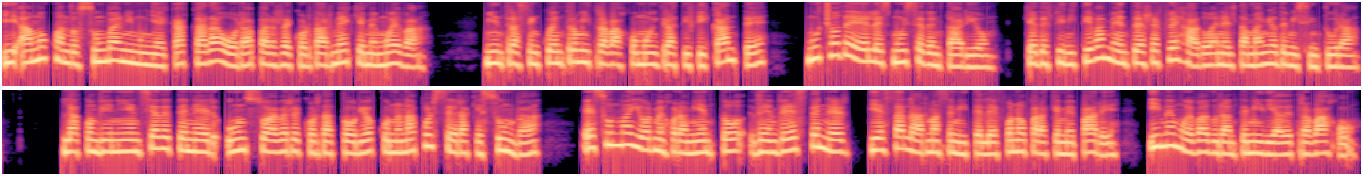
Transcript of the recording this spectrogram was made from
y amo cuando zumba en mi muñeca cada hora para recordarme que me mueva. Mientras encuentro mi trabajo muy gratificante, mucho de él es muy sedentario, que definitivamente es reflejado en el tamaño de mi cintura. La conveniencia de tener un suave recordatorio con una pulsera que zumba es un mayor mejoramiento de en vez tener 10 alarmas en mi teléfono para que me pare y me mueva durante mi día de trabajo.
